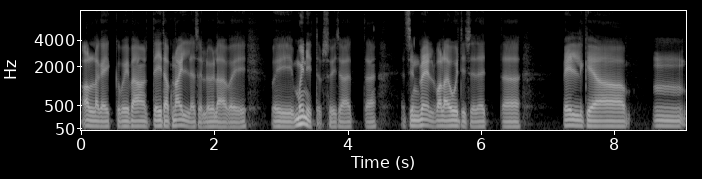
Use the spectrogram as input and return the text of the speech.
allakäiku või vähemalt heidab nalja selle üle või, või mõnitab suisa, et et siin veel valeuudised, et Belgia mm,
